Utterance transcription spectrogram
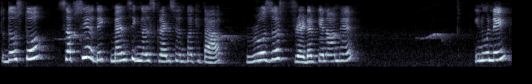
तो दोस्तों, सबसे अधिक मेन सिंगल्स ग्रैंड स्लैम का खिताब रोजर फ्रेडर के नाम है। इन्होंने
